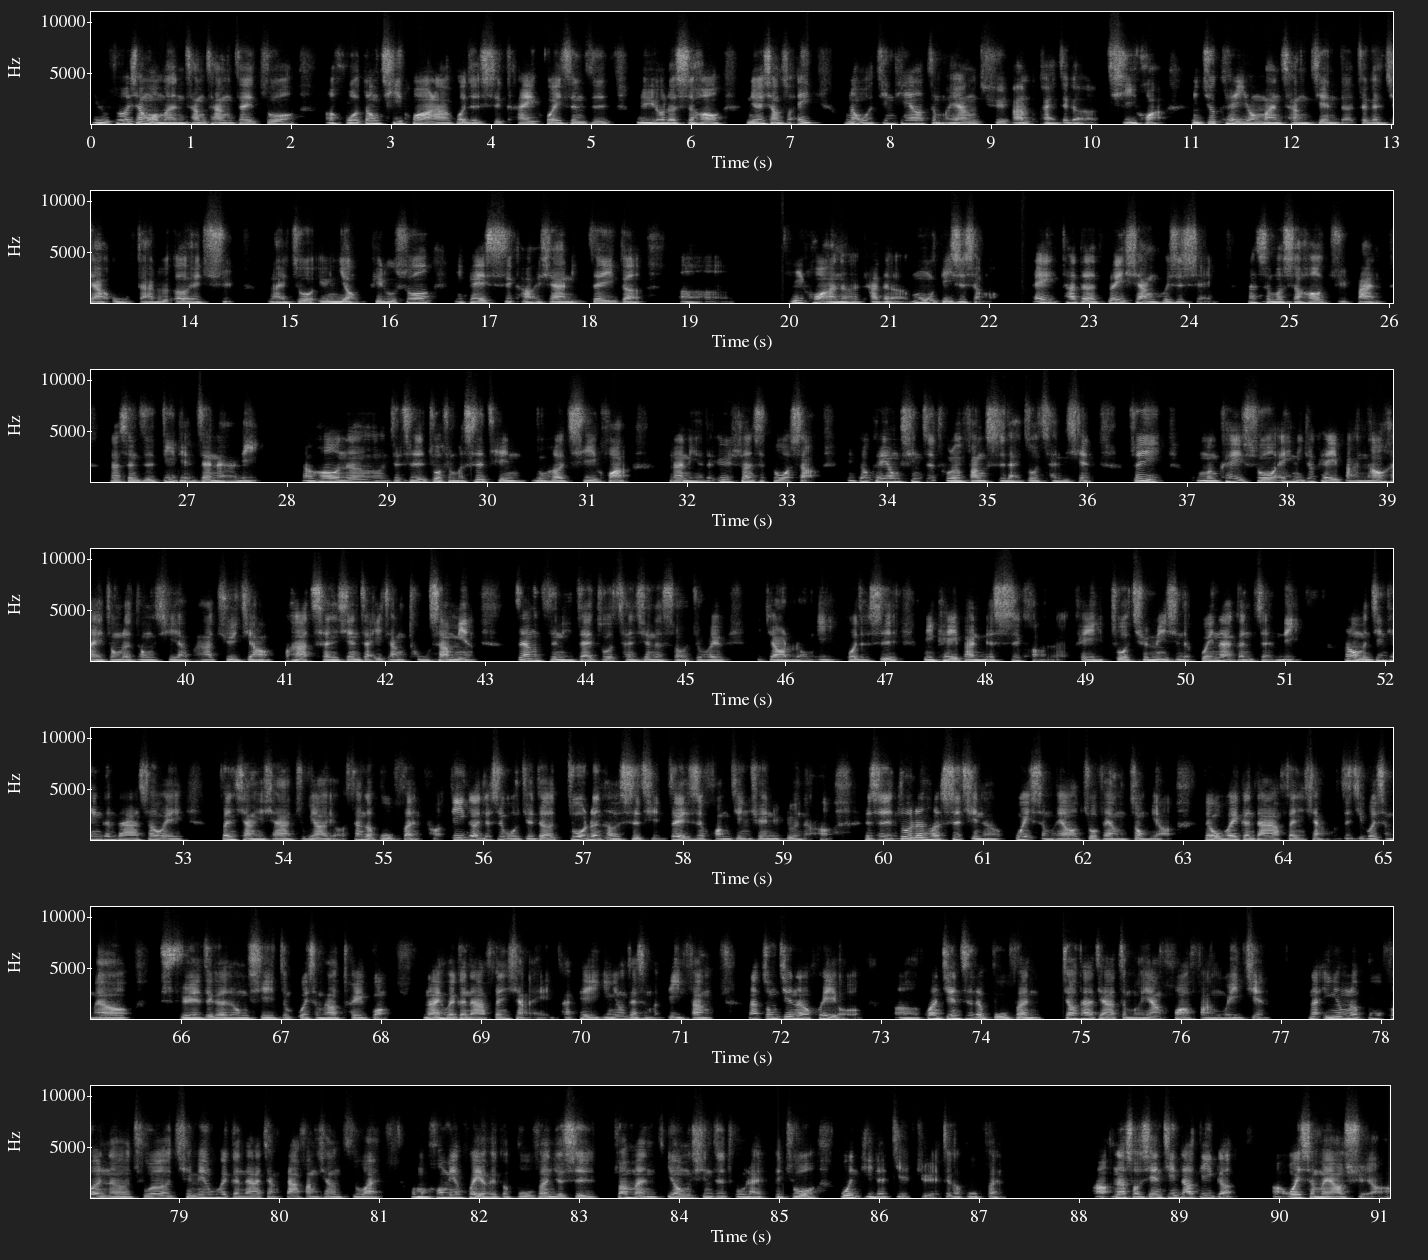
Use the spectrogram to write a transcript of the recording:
比如说，像我们常常在做呃活动计划啦，或者是开会，甚至旅游的时候，你会想说，哎，那我今天要怎么样去安排这个计划？你就可以用蛮常见的这个叫五 W 二 H 来做运用。比如说，你可以思考一下，你这一个呃计划呢，它的目的是什么？哎，它的对象会是谁？那什么时候举办？那甚至地点在哪里？然后呢，就是做什么事情，如何计划，那你的预算是多少，你都可以用心智图的方式来做呈现。所以我们可以说，哎，你就可以把脑海中的东西啊，把它聚焦，把它呈现在一张图上面。这样子你在做呈现的时候就会比较容易，或者是你可以把你的思考呢，可以做全面性的归纳跟整理。那我们今天跟大家稍微。分享一下，主要有三个部分。好，第一个就是我觉得做任何事情，这也是黄金圈理论的哈，就是做任何事情呢，为什么要做非常重要。所以我会跟大家分享我自己为什么要学这个东西，怎为什么要推广。那也会跟大家分享，哎，它可以应用在什么地方。那中间呢，会有呃关键字的部分，教大家怎么样化繁为简。那应用的部分呢，除了前面会跟大家讲大方向之外，我们后面会有一个部分，就是专门用心智图来做问题的解决这个部分。好，那首先进到第一个啊，为什么要学啊？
